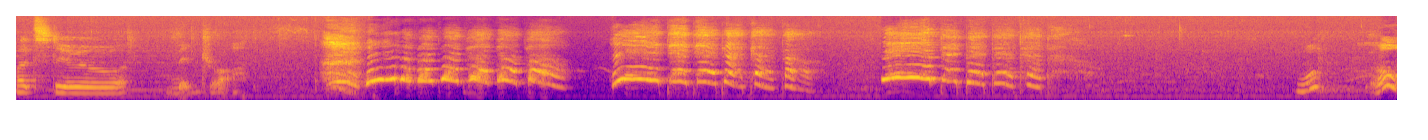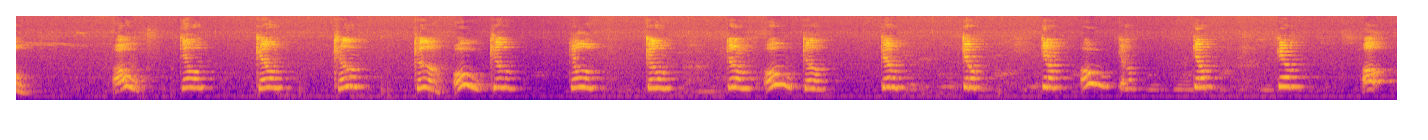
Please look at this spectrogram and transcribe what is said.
let's do mid draw. Whoop. Oh. Oh. Kill him. Kill him. Kill him. Kill him. Oh, kill him. Kill him. Kill him. Kill him. Oh, kill him. Kill him. Kill him. Kill him. Oh, kill him. Kill him. Kill him. Oh.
